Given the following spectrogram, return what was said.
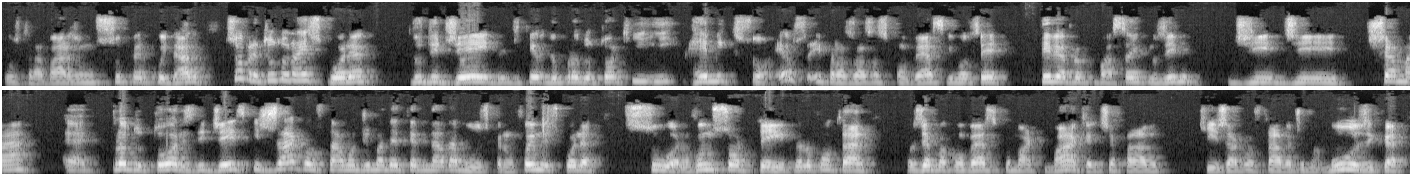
os trabalhos um super cuidado, sobretudo na escolha do DJ, do, do, produtor que remixou. Eu sei pelas nossas conversas que você teve a preocupação, inclusive, de, de chamar é, produtores, DJs que já gostavam de uma determinada música. Não foi uma escolha sua, não foi um sorteio, pelo contrário. Por exemplo, uma conversa com o Mark Mark, ele tinha falado que já gostava de uma música.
